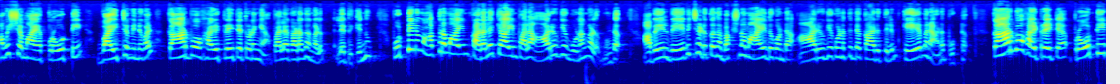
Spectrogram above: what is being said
ആവശ്യമായ പ്രോട്ടീൻ വൈറ്റമിനുകൾ കാർബോഹൈഡ്രേറ്റ് തുടങ്ങിയ പല ഘടകങ്ങളും ലഭിക്കുന്നു. പുട്ടിന് മാത്രമായും കടലയ്ക്കായും പല ആരോഗ്യ ഗുണങ്ങളും ഉണ്ട്. അവയിൽ വേവിച്ചെടുക്കുന്ന ഭക്ഷണമായതുകൊണ്ട് ആരോഗ്യ ഗുണത്തിന്റെ കാര്യത്തിലും കേമനാണ് പുട്ട്. കാർബോഹൈഡ്രേറ്റ് പ്രോട്ടീൻ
